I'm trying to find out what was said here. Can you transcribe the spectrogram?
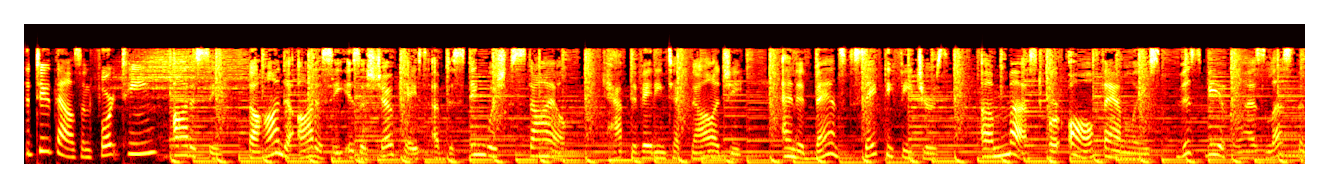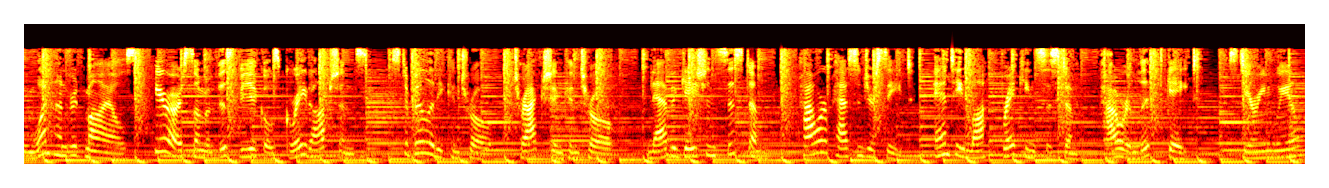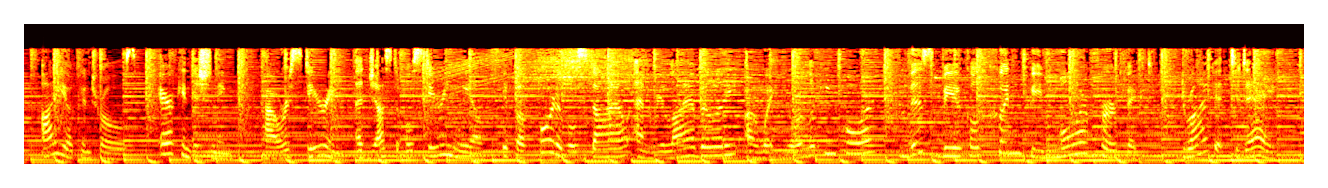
The 2014 Odyssey. The Honda Odyssey is a showcase of distinguished style, captivating technology, and advanced safety features. A must for all families. This vehicle has less than 100 miles. Here are some of this vehicle's great options. Stability control, traction control, navigation system, power passenger seat, anti-lock braking system, power lift gate, steering wheel, audio controls, air conditioning, power steering, adjustable steering wheel. If affordable style and reliability are what you're looking for, this vehicle couldn't be more perfect. Drive it today.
